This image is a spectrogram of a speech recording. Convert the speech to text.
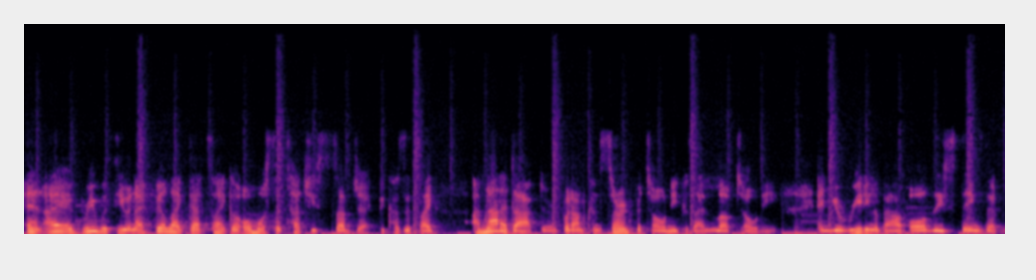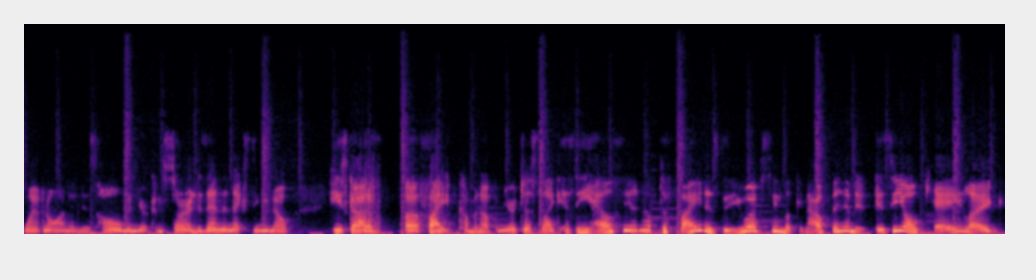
And I agree with you. And I feel like that's like a, almost a touchy subject because it's like, I'm not a doctor, but I'm concerned for Tony because I love Tony. And you're reading about all these things that went on in his home and you're concerned. And then the next thing you know, he's got a, a fight coming up. And you're just like, is he healthy enough to fight? Is the UFC looking out for him? Is he okay? Like,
